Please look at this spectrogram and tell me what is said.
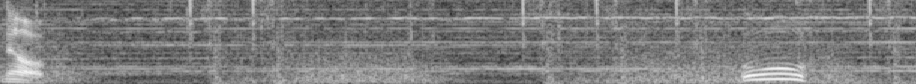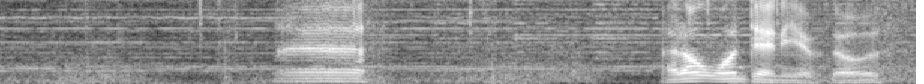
Nope. Ooh. Eh. I don't want any of those.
